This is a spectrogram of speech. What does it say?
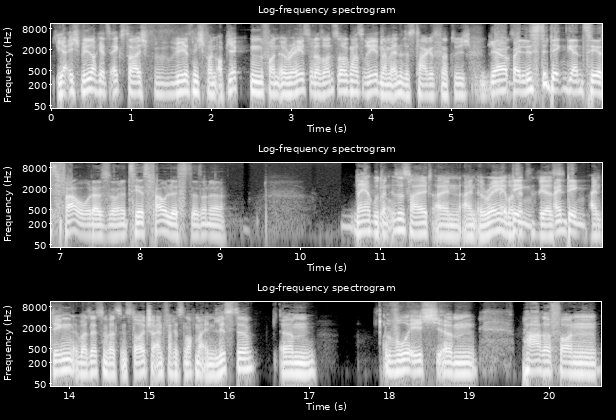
Ja, ich will doch jetzt extra, ich will jetzt nicht von Objekten, von Arrays oder sonst irgendwas reden. Am Ende des Tages natürlich. Ja, bei Liste denken die an CSV oder so, eine CSV-Liste, so eine. Naja gut, dann ist es halt ein, ein Array, ein übersetzen Ding, wir es, ein Ding. ein Ding, übersetzen wir es ins Deutsche einfach jetzt nochmal in Liste. Ähm, wo ich ähm, Paare von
